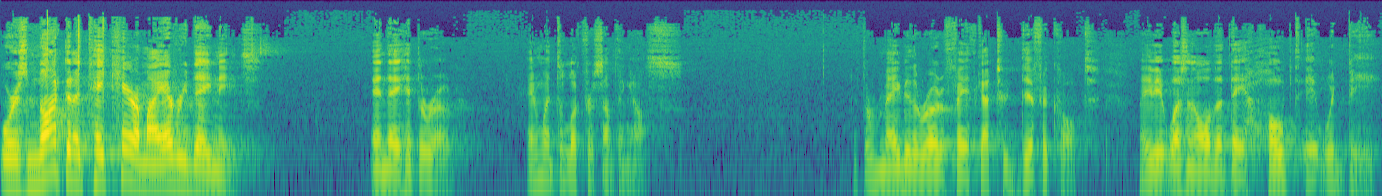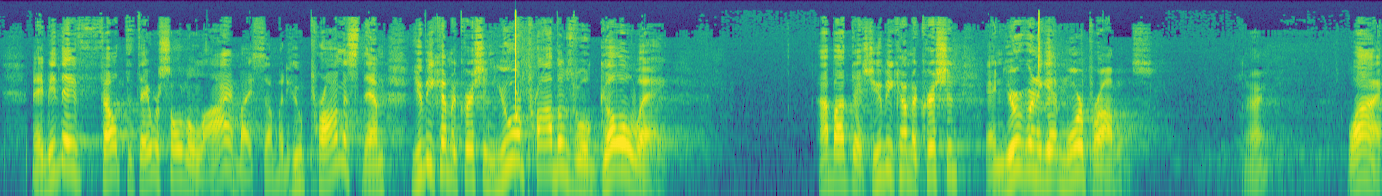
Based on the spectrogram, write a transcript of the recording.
or is not going to take care of my everyday needs. And they hit the road and went to look for something else. maybe the road of faith got too difficult. Maybe it wasn't all that they hoped it would be. Maybe they felt that they were sold a lie by somebody who promised them, you become a Christian, your problems will go away. How about this? You become a Christian and you're going to get more problems. All right? Why?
